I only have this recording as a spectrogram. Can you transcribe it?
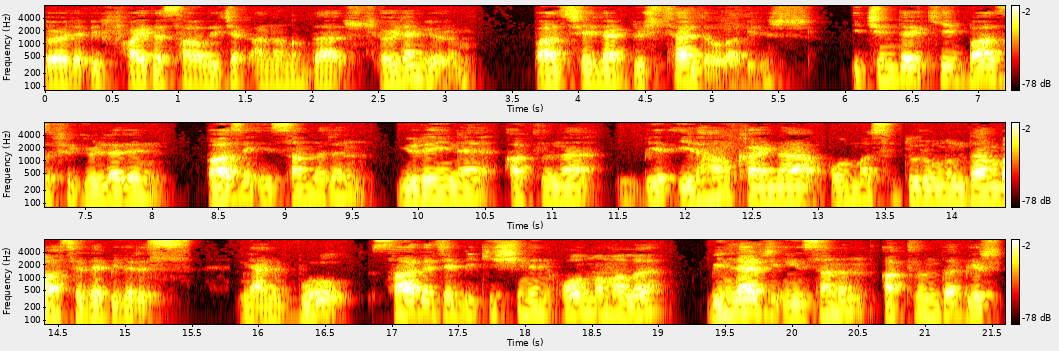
böyle bir fayda sağlayacak anlamında söylemiyorum. Bazı şeyler düşsel de olabilir. İçindeki bazı figürlerin, bazı insanların yüreğine, aklına bir ilham kaynağı olması durumundan bahsedebiliriz. Yani bu sadece bir kişinin olmamalı, binlerce insanın aklında bir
